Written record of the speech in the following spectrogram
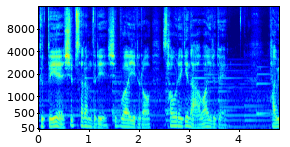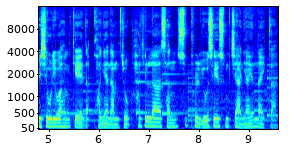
그때에 십 사람들이 시부아에 이르러 사울에게 나와 이르되 다윗이 우리와 함께 나- 광야 남쪽 하길라 산 숲을 요새에 숨지 아니하였나이까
